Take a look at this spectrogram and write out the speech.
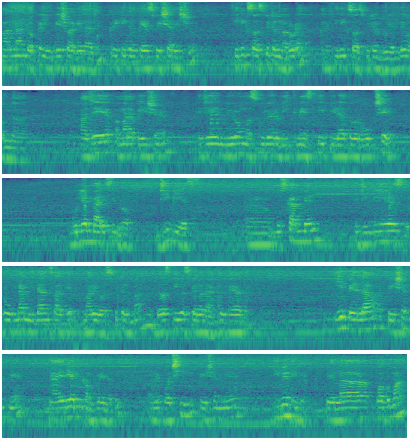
મારું નામ ડૉક્ટર યોગેશ વાઘેલા છે. ક્રિટિકલ કેર સ્પેશિયાલિસ્ટ છું. ફિનિક્સ હોસ્પિટલ નરોડા અને ફિનિક્સ હોસ્પિટલ ભુયનદેવ અમદાવાદ. આજે અમારા પેશન્ટ કે જે ન્યુરોમસ્ક્યુલર વીકનેસથી પીડાતો રોગ છે ગુલિયન બારી સિન્ડ્રોમ જીબીએસ મુસ્કાનબેન જીબીએસ રોગના નિદાન સાથે મારી હોસ્પિટલમાં દસ દિવસ પહેલાં દાખલ થયા હતા. એ પહેલાં પેશન્ટને ડાયરિયાની કમ્પ્લેન હતી. અને પછી પેશન્ટને ધીમે ધીમે પહેલાં પગમાં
